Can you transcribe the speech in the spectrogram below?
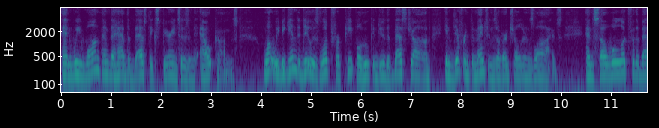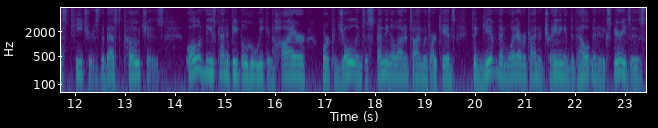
and we want them to have the best experiences and outcomes, what we begin to do is look for people who can do the best job in different dimensions of our children's lives. And so we'll look for the best teachers, the best coaches, all of these kind of people who we can hire or cajole into spending a lot of time with our kids to give them whatever kind of training and development and experiences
